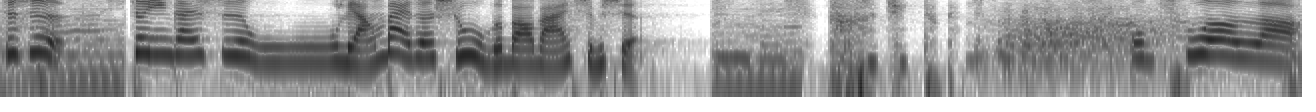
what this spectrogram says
这是这应该是五两百钻十五个包吧？是不是？我错了。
